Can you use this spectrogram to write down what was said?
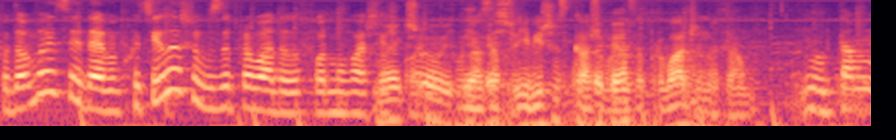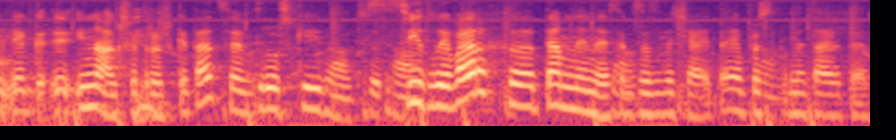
Подобається ідея? Ви б хотіли, щоб запровадили форму в вашій Ну, якщо школі? Вона якась зап- і більше скаже, така- вона запроваджена там. Ну там як е, інакше трошки, так? Це Трошки інакше. так. світлий верх, е, темний низ, як Так. зазвичай. Та? Я просто Так. пам'ятаю теж.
